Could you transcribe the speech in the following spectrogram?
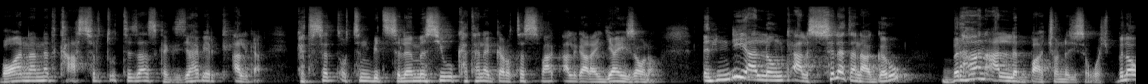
በዋናነት ከአስርቱ ትእዛዝ ከእግዚአብሔር ቃል ጋር ከተሰጠው ትንቢት ስለ መሲሁ ከተነገረው ተስፋ ቃል ጋር እያይዘው ነው። እንዲህ ያለውን ቃል ስለተናገሩ ብርሃን አለባቸው እነዚህ ሰዎች ብለው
